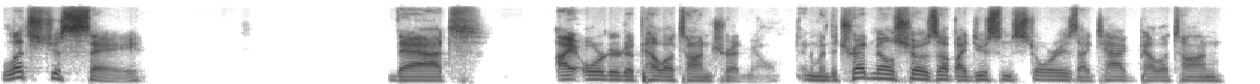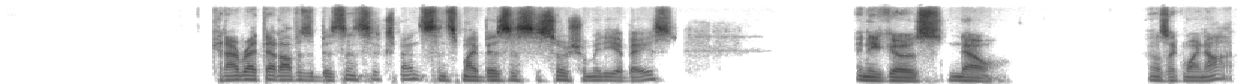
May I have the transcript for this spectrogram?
let's just say that I ordered a Peloton treadmill. And when the treadmill shows up, I do some stories, I tag Peloton. Can I write that off as a business expense since my business is social media based? And he goes, no. I was like, why not?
